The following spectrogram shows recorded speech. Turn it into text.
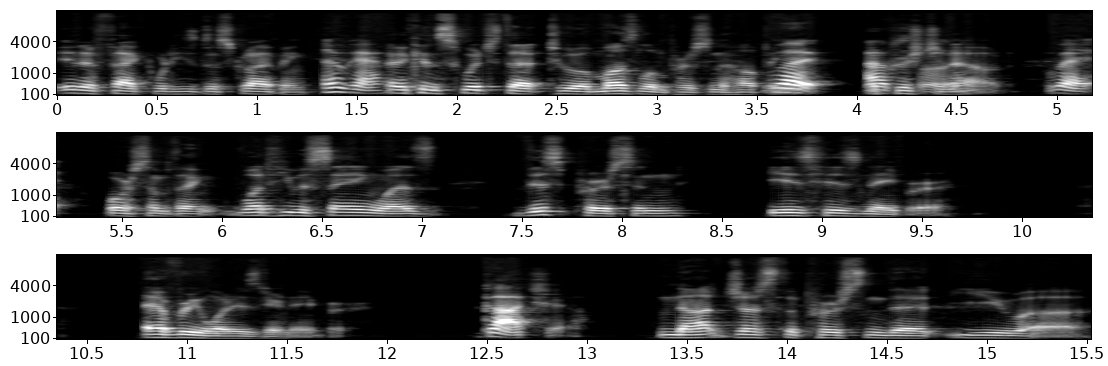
in effect, what he's describing. Okay. And it can switch that to a Muslim person helping Right, a Christian out Right. or something. What he was saying was, this person is his neighbor. Everyone is your neighbor Gotcha. not just the person that you uh,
